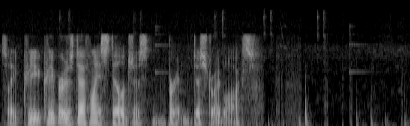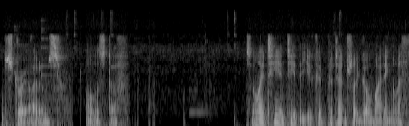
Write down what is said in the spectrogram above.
It's like cre creepers definitely still just destroy blocks, destroy items, all this stuff. It's only TNT that you could potentially go mining with.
